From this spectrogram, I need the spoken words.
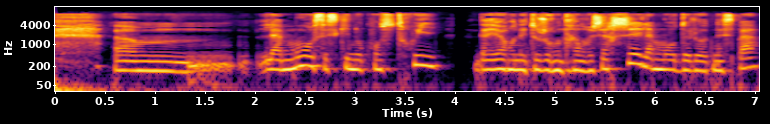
euh, l'amour, c'est ce qui nous construit. D'ailleurs, on est toujours en train de rechercher l'amour de l'autre, n'est-ce pas?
